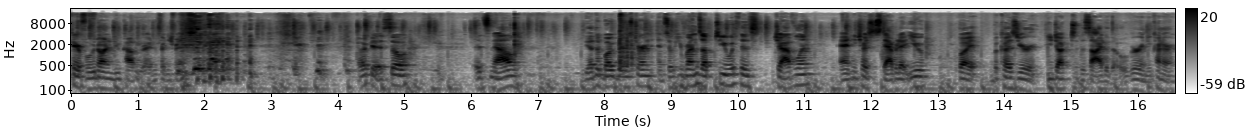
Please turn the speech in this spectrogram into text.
Careful, we don't want to do copyright infringement. okay, so it's now the other bugbear's turn, and so he runs up to you with his javelin, and he tries to stab it at you, but because you're you duck to the side of the ogre and you kind of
